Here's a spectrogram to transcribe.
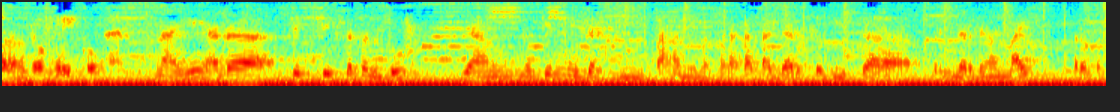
untuk lingkungan. Nah ini ada tips-tips tertentu yang mungkin mudah dipahami masyarakat agar bisa terhindar dengan baik, Dokter.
